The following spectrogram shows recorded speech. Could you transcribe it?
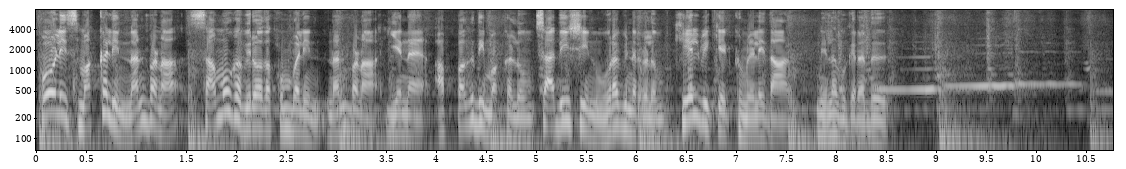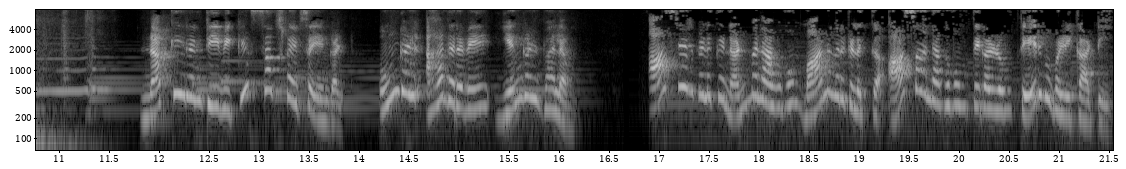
போலீஸ் மக்களின் நண்பனா சமூக விரோத கும்பலின் நண்பனா என அப்பகுதி மக்களும் சதீஷின் உறவினர்களும் கேள்வி கேட்கும் நிலைதான் நிலவுகிறது. நக்கீரன் டிவிக்கு சப்ஸ்கிரைப் செய்யுங்கள். உங்கள் ஆதரவே எங்கள் பலம் ஆசிரியர்களுக்கு நண்பனாகவும் மாணவர்களுக்கு ஆசானாகவும் திகழும் தேர்வு வழிகாட்டி.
